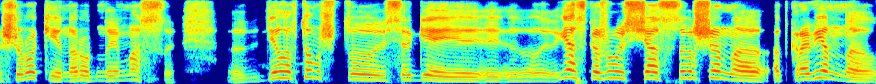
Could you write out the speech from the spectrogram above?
широкие народные массы. Дело в том, что, Сергей, я скажу сейчас совершенно откровенно,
